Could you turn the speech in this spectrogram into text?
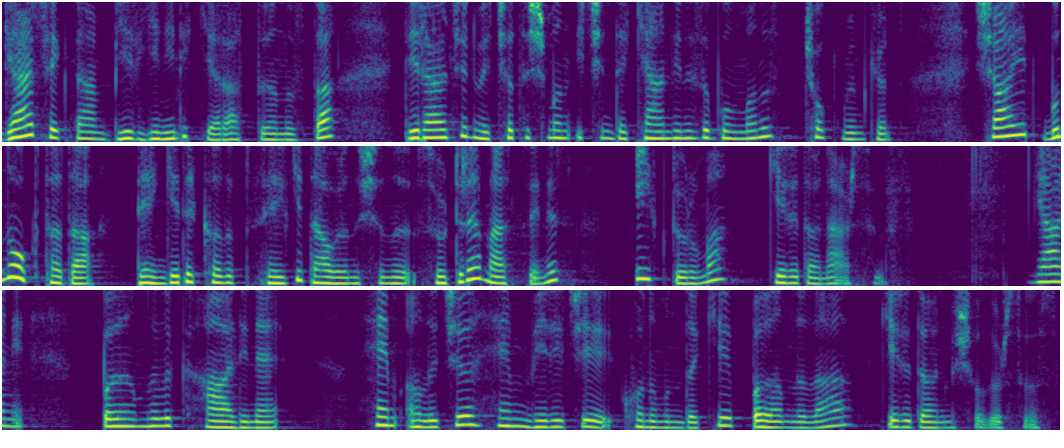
gerçekten bir yenilik yarattığınızda direncin ve çatışmanın içinde kendinizi bulmanız çok mümkün. Şayet bu noktada dengede kalıp sevgi davranışını sürdüremezseniz ilk duruma geri dönersiniz. Yani bağımlılık haline hem alıcı hem verici konumundaki bağımlılığa geri dönmüş olursunuz.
